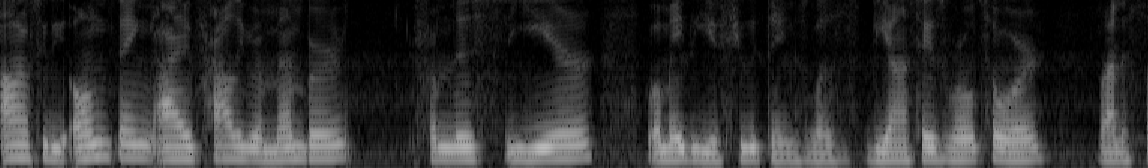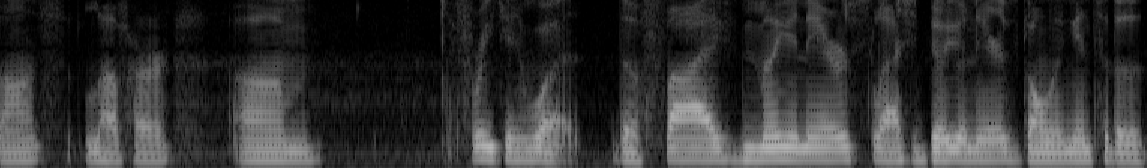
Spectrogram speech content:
honestly the only thing I probably remember from this year, well maybe a few things was Beyonce's world tour, Renaissance, love her. Um freaking what? The five millionaires slash billionaires going into the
